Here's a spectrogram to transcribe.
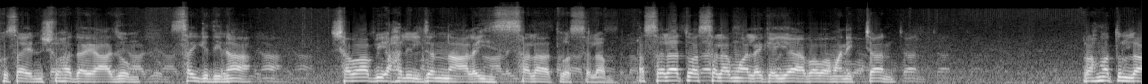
হুসাইন শুহাদায়ে আজম, সাইয়্যিদিনা শাবাবি আহলিল জান্নাহ আলাইহি সালাতু আসসালাম আসসালাতু আসসালামু আলাইকা ইয়া বাবা মানিক চান, রহমাতুল্লাহ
